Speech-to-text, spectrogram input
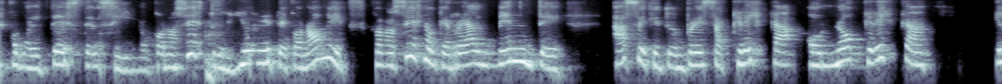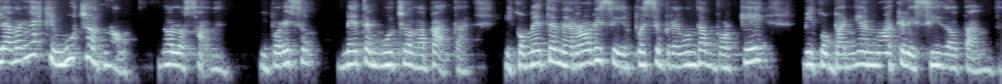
es como el test del siglo. ¿Conoces tu unit economics? ¿Conoces lo que realmente hace que tu empresa crezca o no crezca? Y la verdad es que muchos no, no lo saben. Y por eso meten mucho la pata y cometen errores y después se preguntan por qué mi compañía no ha crecido tanto.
